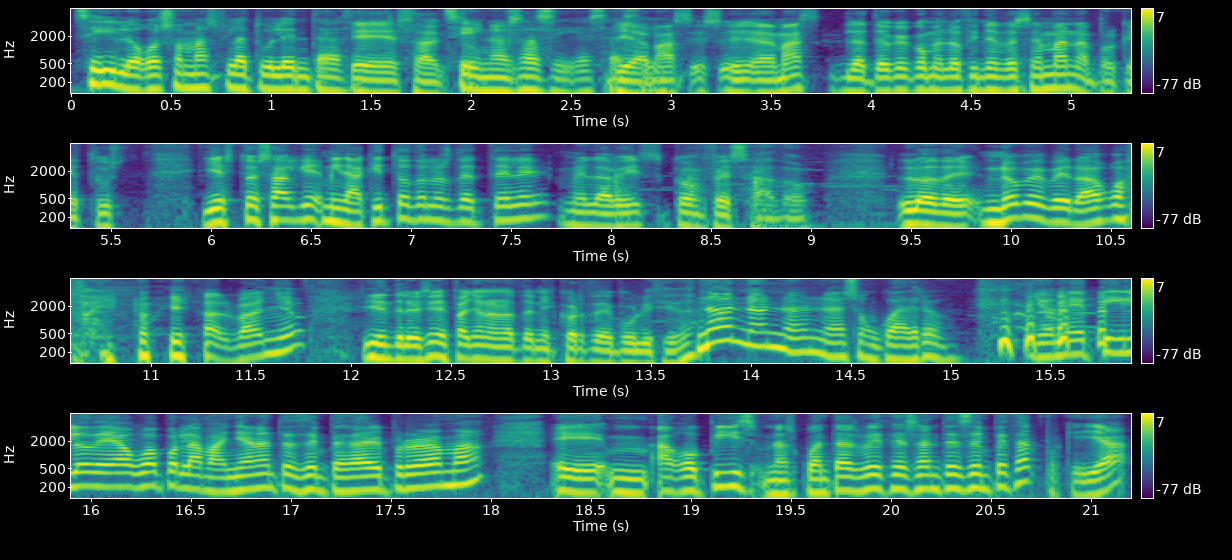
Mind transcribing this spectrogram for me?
Sí, luego son más flatulentas. exacto. Sí, no es así, es así. Y además, es- eh, además la tengo que comer los fines de semana porque tú... Y esto es alguien... Mira, aquí todos los de tele me lo habéis confesado. Lo de no beber agua para no ir al baño y en televisión española no tenéis corte de publicidad. No, no, no, no es un cuadro. Yo me pilo de agua por la mañana antes de empezar el programa, eh, hago pis unas cuantas veces antes de empezar, porque ya,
